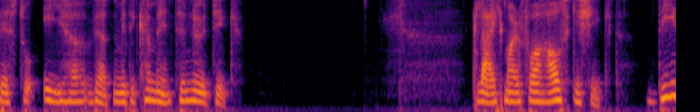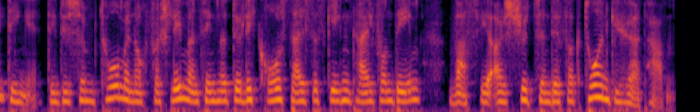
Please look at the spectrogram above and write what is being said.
desto eher werden Medikamente nötig. Gleich mal vorausgeschickt. Die Dinge, die die Symptome noch verschlimmern, sind natürlich großteils das Gegenteil von dem, was wir als schützende Faktoren gehört haben.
